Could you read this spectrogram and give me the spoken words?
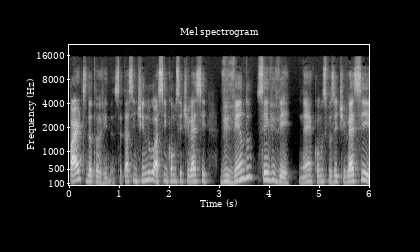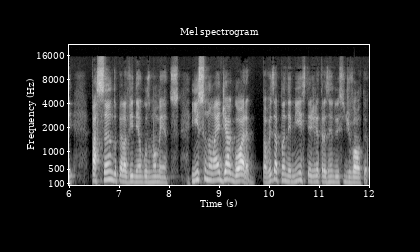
partes da tua vida. Você está sentindo assim como se estivesse vivendo sem viver, né? Como se você estivesse passando pela vida em alguns momentos. E isso não é de agora. Talvez a pandemia esteja trazendo isso de volta.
